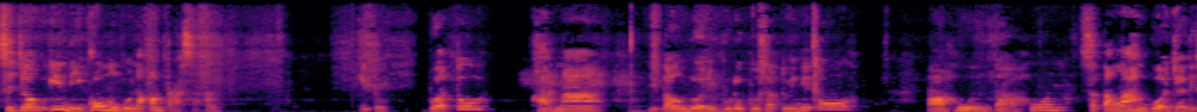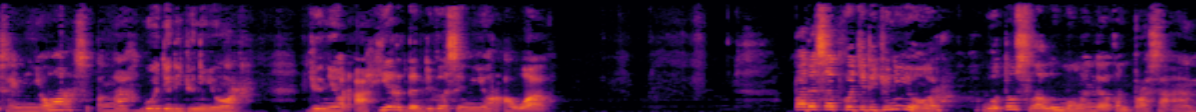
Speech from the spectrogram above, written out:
sejauh ini gue menggunakan perasaan gitu. Gue tuh karena di tahun 2021 ini tuh tahun-tahun setengah gue jadi senior setengah gue jadi junior. Junior akhir dan juga senior awal. Pada saat gue jadi junior gue tuh selalu mengandalkan perasaan.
